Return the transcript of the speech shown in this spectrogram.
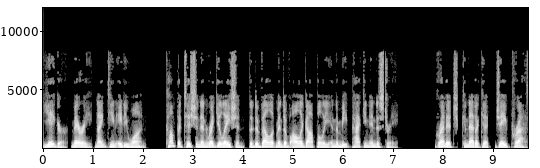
Yeager, Mary 1981. Competition and Regulation, The Development of Oligopoly in the Meat-Packing Industry. Greenwich, Connecticut, J. Press.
